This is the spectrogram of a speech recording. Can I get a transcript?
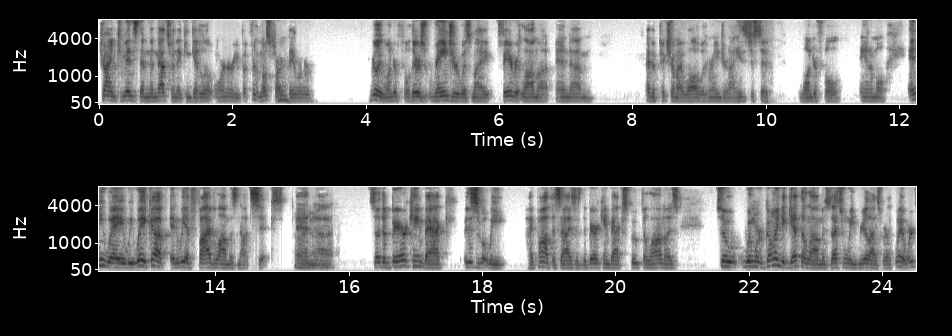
try and convince them, then that's when they can get a little ornery. But for the most part, sure. they were really wonderful. There's Ranger was my favorite llama, and um, I have a picture on my wall with Ranger and I. He's just a wonderful animal. Anyway, we wake up and we have five llamas, not six. Oh, and no. uh, so the bear came back. This is what we hypothesize is the bear came back, spooked the llamas. So when we're going to get the llamas, that's when we realize we're like, wait, we're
